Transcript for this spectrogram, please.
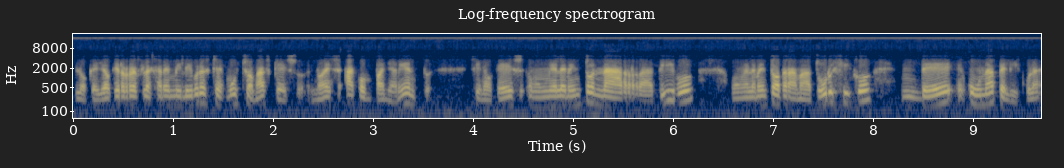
lo que yo quiero reflejar en mi libro es que es mucho más que eso, no es acompañamiento, sino que es un elemento narrativo, un elemento dramatúrgico de una película.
